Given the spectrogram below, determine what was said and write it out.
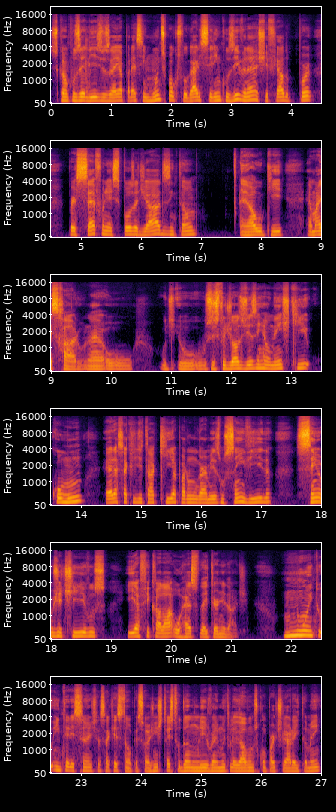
Os Campos Elíseos aí aparecem em muitos poucos lugares, seria inclusive, né, chefiado por Perséfone, a esposa de Hades, então é algo que é mais raro, né? O, o, os estudiosos dizem realmente que o comum era se acreditar que ia para um lugar mesmo sem vida, sem objetivos, ia ficar lá o resto da eternidade. Muito interessante essa questão, pessoal. A gente está estudando um livro aí muito legal, vamos compartilhar aí também.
